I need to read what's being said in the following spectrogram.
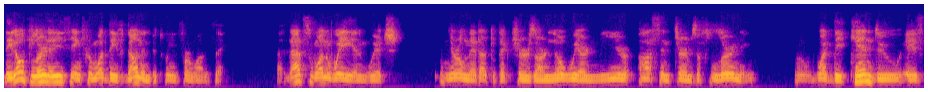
They don't learn anything from what they've done in between, for one thing. That's one way in which neural net architectures are nowhere near us in terms of learning. What they can do is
